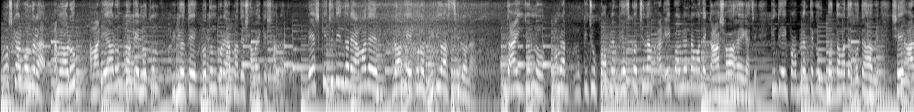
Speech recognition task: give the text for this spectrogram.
নমস্কার বন্ধুরা আমি অরূপ। আমার এ অরূপ ব্লকের নতুন ভিডিওতে নতুন করে আপনাদের সবাইকে স্বাগত। বেশ কিছুদিন ধরে আমাদের ব্লকে কোনো ভিডিও আসছিল না। তাই জন্য আমরা কিছু প্রবলেম ফেস করছিলাম আর এই প্রবলেমটা আমাদের গা সওয়া হয়ে গেছে। কিন্তু এই প্রবলেম থেকে উদ্ধত্ত আমাদের হতে হবে। সে আর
